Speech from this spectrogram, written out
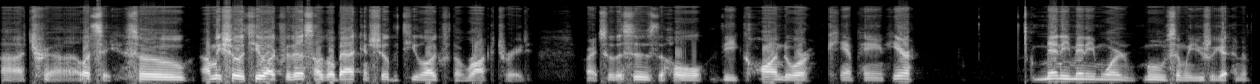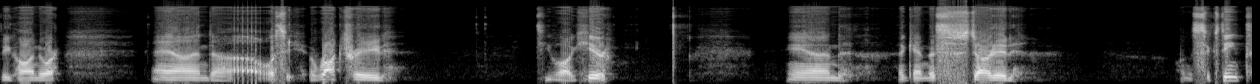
uh, tr- uh, let's see. So let me show the T-log for this. I'll go back and show the T-log for the rock trade. Right, so this is the whole the Condor campaign here. Many, many more moves than we usually get in a V Condor. And uh, let's see, a rock trade T-log here. And again, this started on the 16th,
